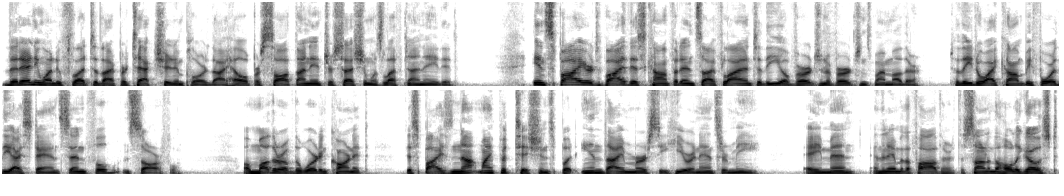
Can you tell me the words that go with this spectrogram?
that anyone who fled to thy protection, implored thy help, or sought thine intercession was left unaided. Inspired by this confidence, I fly unto thee, O Virgin of Virgins, my mother. To thee do I come, before thee I stand, sinful and sorrowful. O Mother of the Word incarnate, despise not my petitions, but in thy mercy hear and answer me. Amen. In the name of the Father, the Son, and the Holy Ghost.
